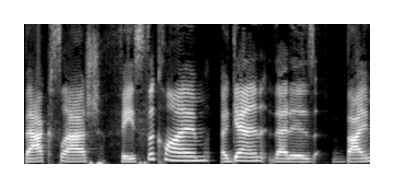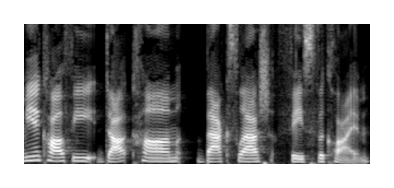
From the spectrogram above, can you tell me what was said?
backslash face the climb. Again, that is buymeacoffee.com backslash face the climb.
